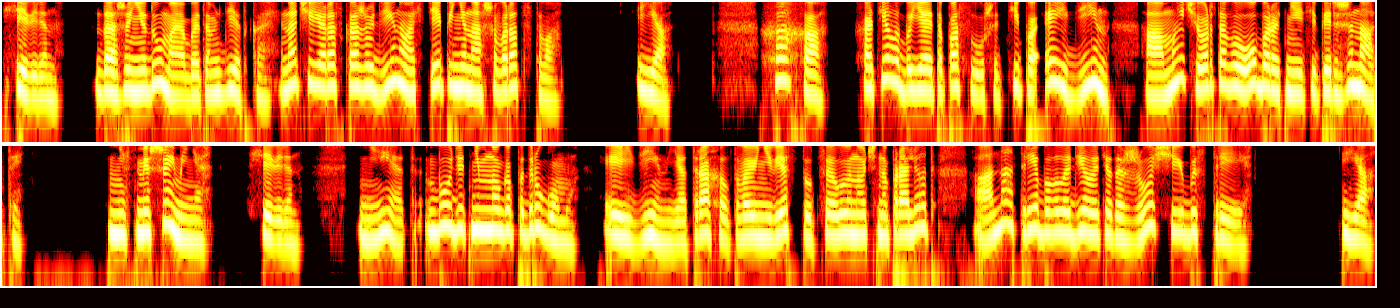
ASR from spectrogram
Северин. Даже не думай об этом, детка, иначе я расскажу Дину о степени нашего родства. Я. Ха-ха, Хотела бы я это послушать, типа «Эй, Дин, а мы чёртовы оборотни и теперь женаты». «Не смеши меня, Северин». «Нет, будет немного по-другому. Эй, Дин, я трахал твою невесту целую ночь напролёт, а она требовала делать это жестче и быстрее». «Я.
